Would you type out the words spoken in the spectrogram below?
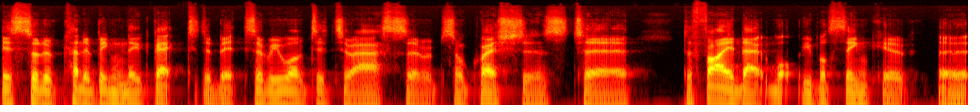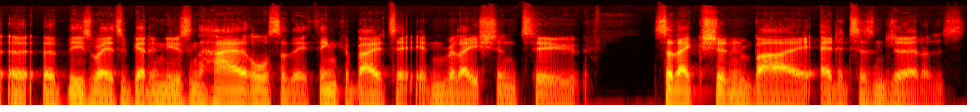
is sort of kind of being neglected a bit. So we wanted to ask some, some questions to to find out what people think of uh, of these ways of getting news and how also they think about it in relation to selection by editors and journalists.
